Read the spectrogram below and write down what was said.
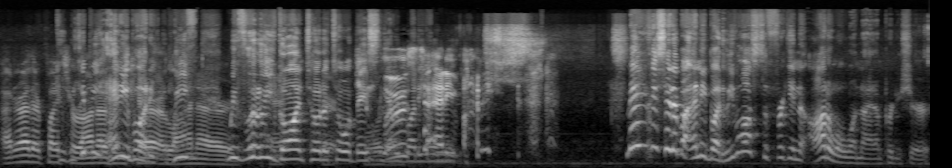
I'd rather play Dude, we could Toronto beat than anybody. Carolina or We've literally San- gone toe to or toe with basically Florida. Lose everybody. to in the- anybody. Man, you can say that about anybody. We lost to freaking Ottawa one night. I'm pretty sure.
